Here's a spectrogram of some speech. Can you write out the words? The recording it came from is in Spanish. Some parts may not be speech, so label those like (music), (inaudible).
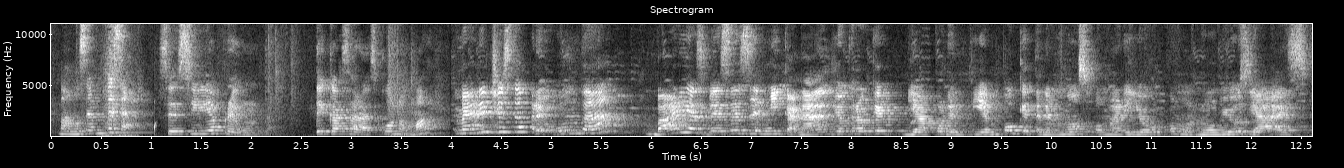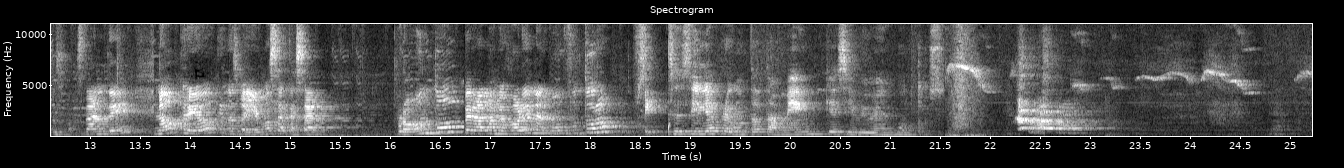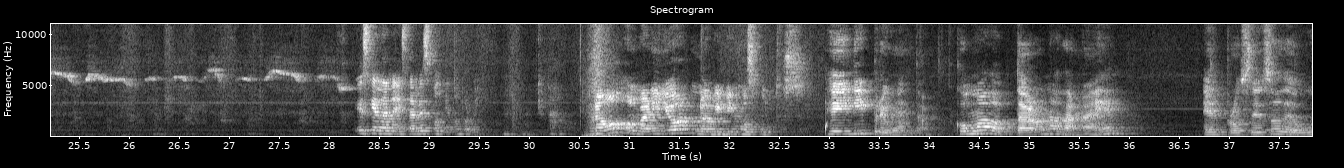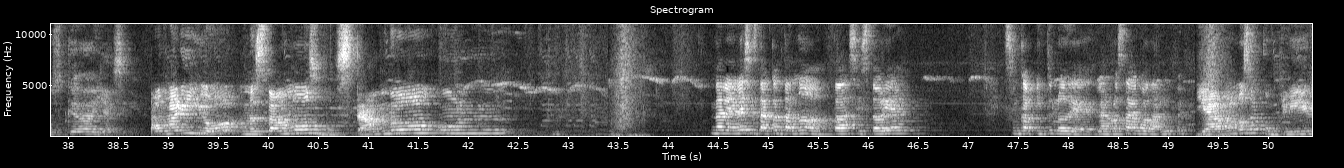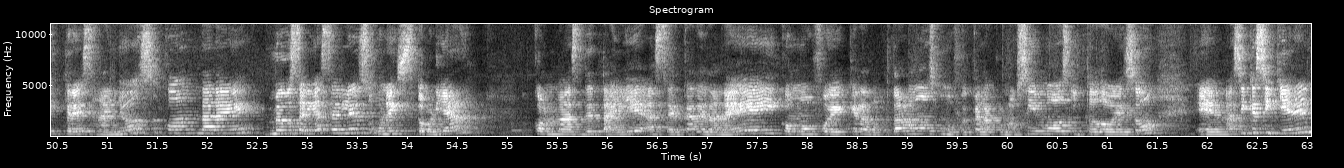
Vamos a empezar. Cecilia pregunta, ¿te casarás con Omar? Me han hecho esta pregunta varias veces en mi canal. Yo creo que ya por el tiempo que tenemos Omar y yo como novios ya es pues, bastante. No creo que nos vayamos a casar pronto, pero a lo mejor en algún futuro sí. Cecilia pregunta también que si viven juntos. Es que Dana está respondiendo por mí. No, Omar y yo no vivimos juntos. Heidi pregunta, ¿cómo adoptaron a Danae? El proceso de búsqueda y así. Omar y yo nos estamos buscando un... Dana les está contando toda su historia. Es un capítulo de La Rosa de Guadalupe. Ya vamos a cumplir tres años con Danae. Me gustaría hacerles una historia con más detalle acerca de Danae y cómo fue que la adoptamos, cómo fue que la conocimos y todo eso. Eh, así que si quieren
